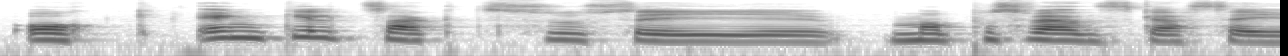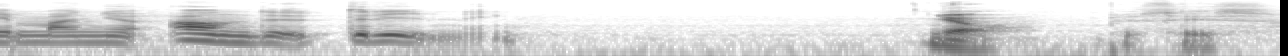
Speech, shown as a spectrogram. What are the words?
Och enkelt sagt så säger man på svenska säger man ju andeutdrivning. Ja, precis.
